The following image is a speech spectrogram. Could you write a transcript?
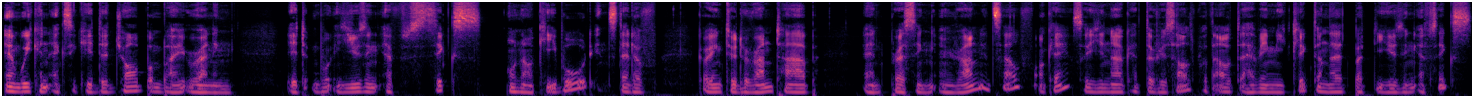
and we can execute the job by running it using F6 on our keyboard instead of going to the run tab and pressing run itself. Okay, so you now get the result without having me clicked on that, but using F6.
